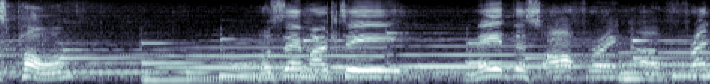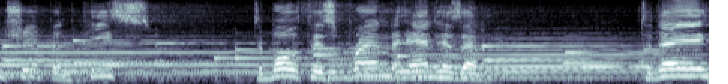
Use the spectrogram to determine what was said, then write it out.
Famous poem, Jose Marti made this offering of friendship and peace to both his friend and his enemy. Today,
